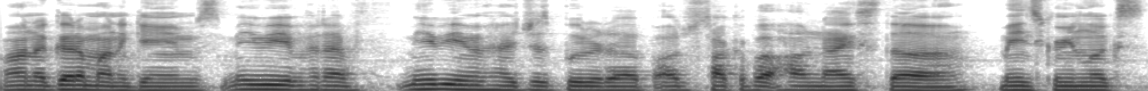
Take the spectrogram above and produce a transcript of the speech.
on a good amount of games. Maybe I have, maybe if I just booted up, I'll just talk about how nice the main screen looks.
